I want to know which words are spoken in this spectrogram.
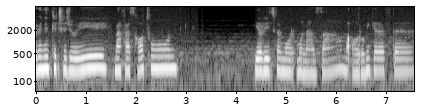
ببینید که چجوری نفس هاتون یه ریتم منظم و آرومی گرفته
